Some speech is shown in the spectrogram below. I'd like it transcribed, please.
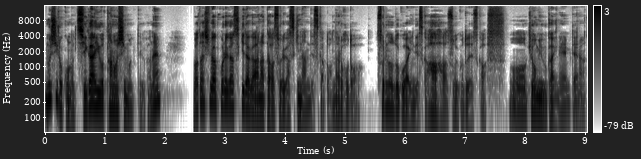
むしろこの違いを楽しむっていうかね。私はこれが好きだがあなたはそれが好きなんですかと。なるほど。それのどこがいいんですか？はあはあ、そういうことですか。興味深いね。みたいな。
